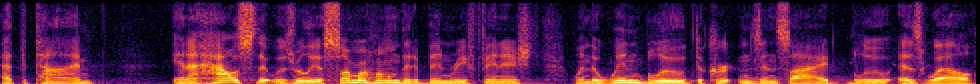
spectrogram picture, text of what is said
at the time in a house that was really a summer home that had been refinished. When the wind blew, the curtains inside blew as well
